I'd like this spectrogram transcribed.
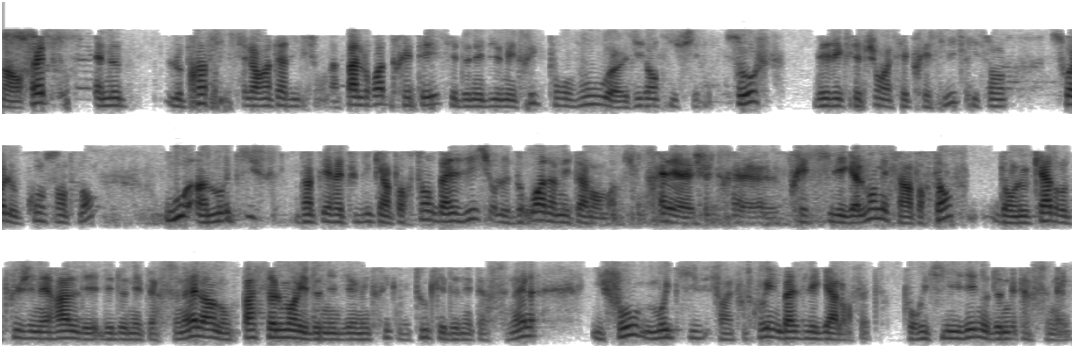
ben, en fait, elles ne, le principe c'est leur interdiction. On n'a pas le droit de traiter ces données biométriques pour vous euh, identifier, sauf des exceptions assez précises qui sont soit le consentement ou un motif d'intérêt public important basé sur le droit d'un État membre. Je suis très, précis également, mais c'est important. Dans le cadre plus général des, données personnelles, hein, donc pas seulement les données biométriques, mais toutes les données personnelles, il faut motiver, enfin, il faut trouver une base légale en fait pour utiliser nos données personnelles.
